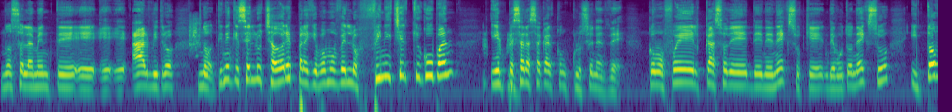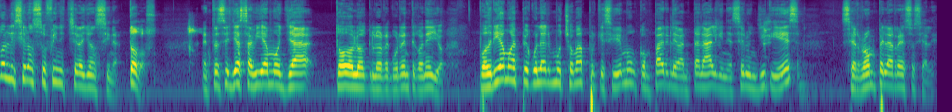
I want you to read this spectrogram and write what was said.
no solamente eh, eh, eh, árbitro. No, tienen que ser luchadores para que podamos ver los finishers que ocupan y empezar a sacar conclusiones de. Como fue el caso de, de- Nexus, que debutó Nexus y todos le hicieron su finisher a John Cena. Todos. Entonces ya sabíamos ya todo lo, lo recurrente con ello. Podríamos especular mucho más porque si vemos un compadre levantar a alguien y hacer un GTS, se rompe las redes sociales.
